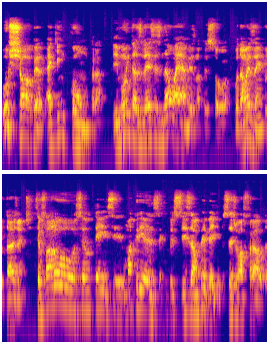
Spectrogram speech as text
O shopper é quem compra. E muitas vezes não é a mesma pessoa. Vou dar um exemplo, tá, gente? Se eu falo, se eu tenho se uma criança que precisa, um bebê que precisa de uma fralda,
